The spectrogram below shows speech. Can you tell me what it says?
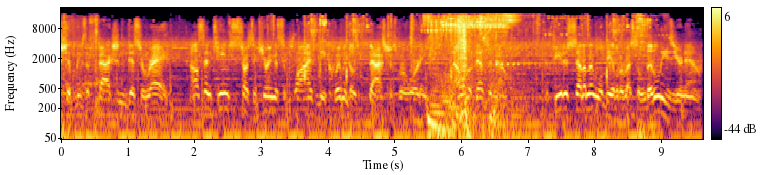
Leadership leaves the faction in disarray. I'll send teams to start securing the supplies and the equipment those bastards were hoarding. Now let Odessa know. The Theater's settlement will be able to rest a little easier now.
